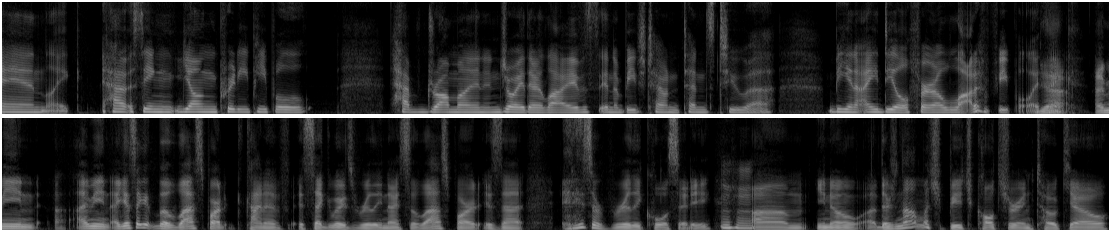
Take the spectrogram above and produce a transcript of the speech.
And like ha- seeing young pretty people have drama and enjoy their lives in a beach town tends to uh, be an ideal for a lot of people. I yeah, think. I mean, I mean, I guess I get the last part kind of it segues really nice. to The last part is that it is a really cool city. Um, you know, uh, there's not much beach culture in Tokyo.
